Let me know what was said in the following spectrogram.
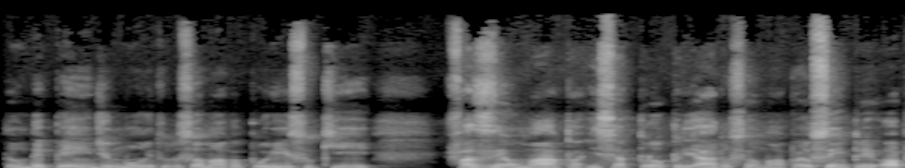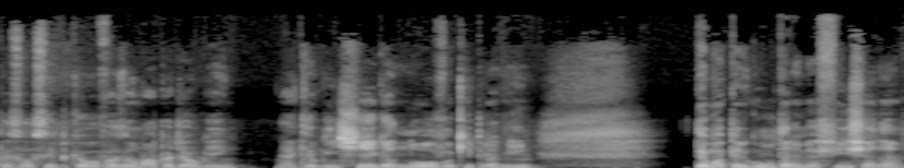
Então depende muito do seu mapa, por isso que fazer o um mapa e se apropriar do seu mapa. Eu sempre, ó pessoal, sempre que eu vou fazer o um mapa de alguém, né, que alguém chega novo aqui para mim, tem uma pergunta na minha ficha, né?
